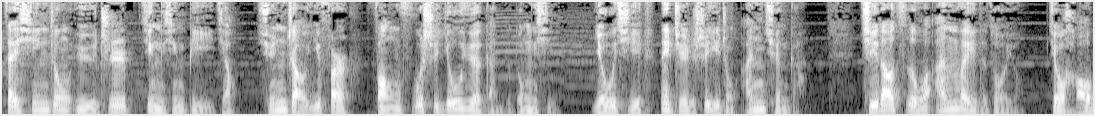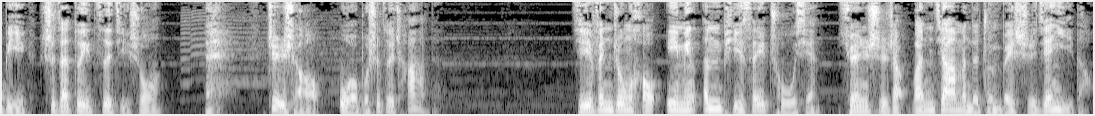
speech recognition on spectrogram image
在心中与之进行比较，寻找一份仿佛是优越感的东西。尤其那只是一种安全感，起到自我安慰的作用，就好比是在对自己说：“哎。”至少我不是最差的。几分钟后，一名 NPC 出现，宣示着玩家们的准备时间已到。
